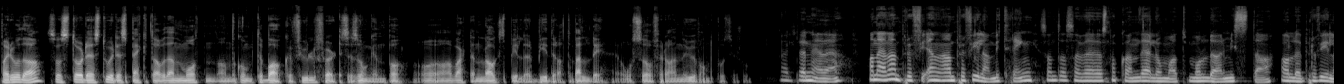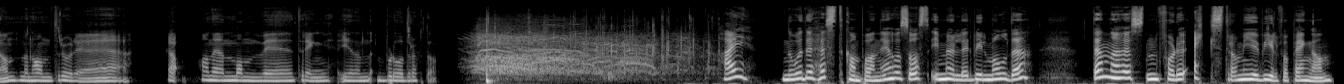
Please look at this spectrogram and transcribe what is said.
perioder, så står det stor respekt av den måten han kom tilbake og fullførte sesongen på. Og har vært en lagspiller, bidratt veldig, også fra en uvant posisjon. Helt enig i det. Han er den profi en av de profilene vi trenger. Sant? Altså, vi har snakka en del om at Molde har mista alle profilene, men han tror jeg er, ja, han er en mann vi trenger i den blå drakta. Hei, nå er det høstkampanje hos oss i Møller Bil Molde. Denne høsten får du ekstra mye bil for pengene.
